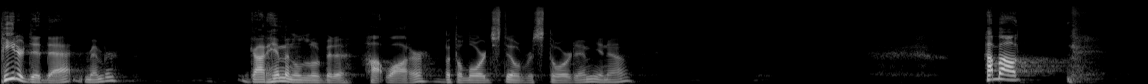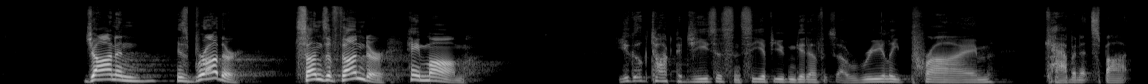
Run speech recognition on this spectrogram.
Peter did that, remember? Got him in a little bit of hot water, but the Lord still restored him, you know? How about John and his brother, sons of thunder. Hey, mom, you go talk to Jesus and see if you can get a really prime cabinet spot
